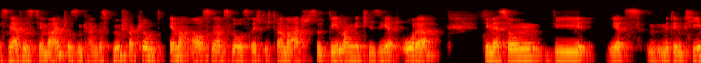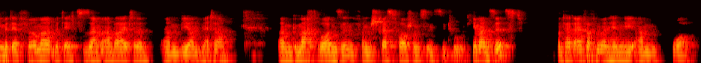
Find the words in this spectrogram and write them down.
das Nervensystem beeinflussen kann. Das Blut verklumpt immer, ausnahmslos, richtig dramatisch, so demagnetisiert. Oder die Messungen, die jetzt mit dem Team, mit der Firma, mit der ich zusammenarbeite, ähm, Beyond Matter, ähm, gemacht worden sind von einem Stressforschungsinstitut. Jemand sitzt und hat einfach nur ein Handy am Ohr.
